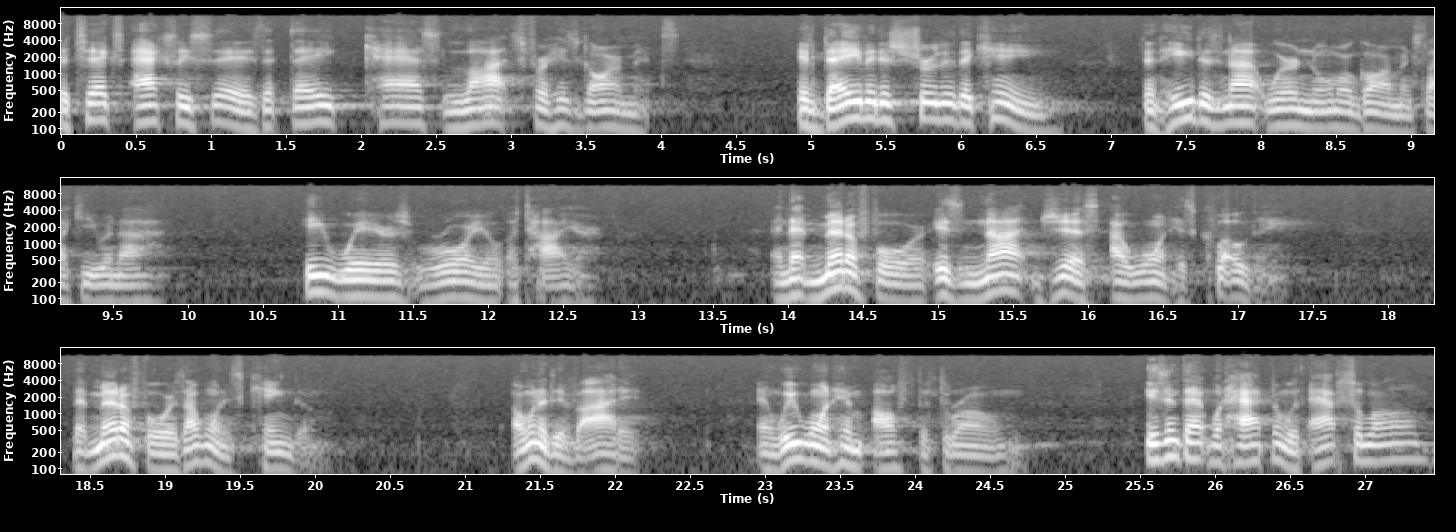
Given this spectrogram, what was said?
The text actually says that they cast lots for his garments. If David is truly the king, then he does not wear normal garments like you and I. He wears royal attire. And that metaphor is not just, I want his clothing. That metaphor is, I want his kingdom. I want to divide it. And we want him off the throne. Isn't that what happened with Absalom?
